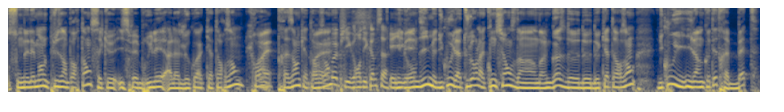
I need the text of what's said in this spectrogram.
son, élément le plus important, c'est qu'il se fait brûler à l'âge de quoi? 14 ans, je crois? Ouais. 13 ans, 14 Ouais. ans? Ouais, puis il grandit comme ça. Et il, il est- grandit, mais du coup, il a toujours la conscience d'un d'un gosse de, de, de 14 ans. Du coup, il, il a un côté très bête.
